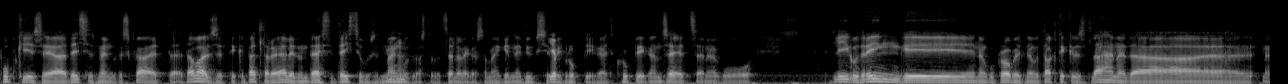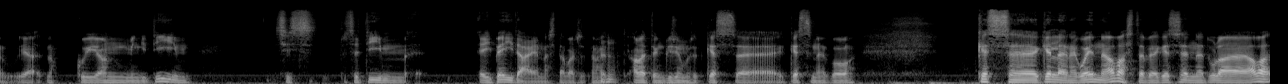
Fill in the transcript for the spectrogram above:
pubgis ja teistes mängudes ka, et äh, tavaliselt ikka Battle Royale'id on täiesti teistsugused mängud mm -hmm. vastavalt sellele, kas sa mängid neid üksi Jep. või grupiga, et grupiga on see, et sa nagu liigud ringi, nagu proovid nagu taktikaliselt läheneda nagu ja noh, kui on mingi tiim, siis see tiim ei peida ennast tavaliselt, noh et mm -hmm. alati on küsimus, et kes, kes nagu kes, kelle nagu enne avastab ja kes enne tule ava,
